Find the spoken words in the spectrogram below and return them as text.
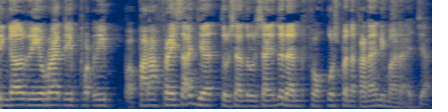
Tinggal rewrite, paraphrase aja tulisan-tulisan itu dan fokus penekanan di mana aja.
